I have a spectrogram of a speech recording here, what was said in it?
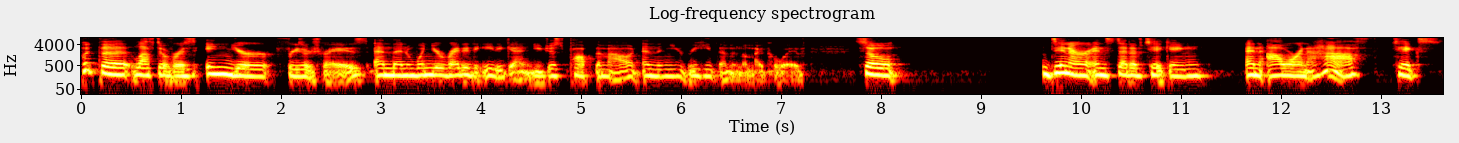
put the leftovers in your freezer trays, and then when you're ready to eat again, you just pop them out and then you reheat them in the microwave. So, dinner, instead of taking an hour and a half, takes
